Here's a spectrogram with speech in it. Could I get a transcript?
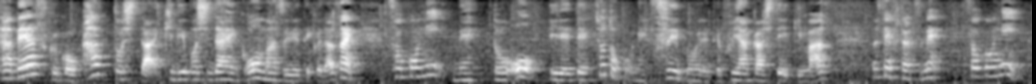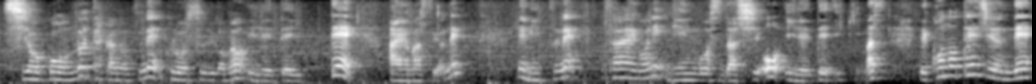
食べやすくこうカットした切り干し大根をまず入れてください。そこに熱湯を入れてちょっとこうね水分を入れてふやかしていきます。そして2つ目そこに塩昆布鷹の爪黒すりごまを入れていってあえますよね。で3つ目。最後にりんご酢だしを入れていきます。でこの手順で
